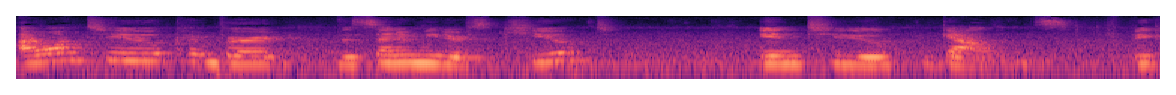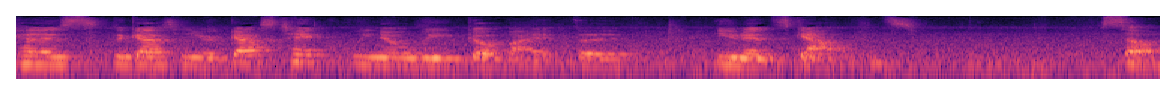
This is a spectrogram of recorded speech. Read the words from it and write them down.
I want to convert the centimeters cubed into gallons because the gas in your gas tank, we know we go by the units gallons. So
